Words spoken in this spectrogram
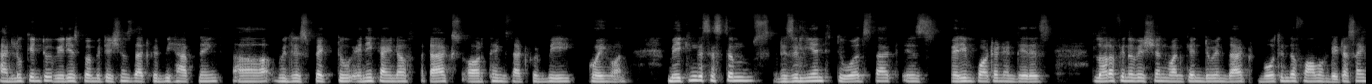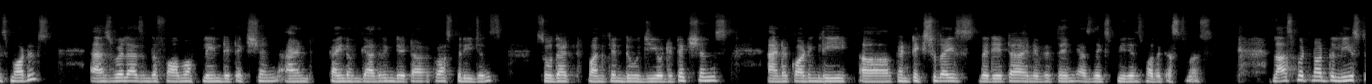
and look into various permutations that could be happening uh, with respect to any kind of attacks or things that could be going on. Making the systems resilient towards that is very important, and there is lot of innovation one can do in that, both in the form of data science models as well as in the form of plane detection and kind of gathering data across the regions so that one can do geo detections and accordingly uh, contextualize the data and everything as the experience for the customers. Last but not the least,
